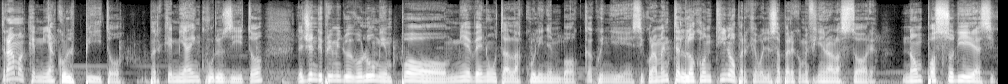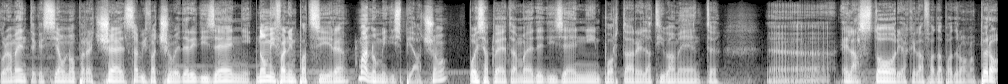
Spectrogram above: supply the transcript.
Trama che mi ha colpito perché mi ha incuriosito. Leggendo i primi due volumi un po' mi è venuta l'acquolina in bocca, quindi sicuramente lo continuo perché voglio sapere come finirà la storia. Non posso dire sicuramente che sia un'opera eccelsa, vi faccio vedere i disegni, non mi fanno impazzire, ma non mi dispiacciono. Poi sapete, a me dei disegni importa relativamente. Eh, è la storia che la fa da padrona, però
